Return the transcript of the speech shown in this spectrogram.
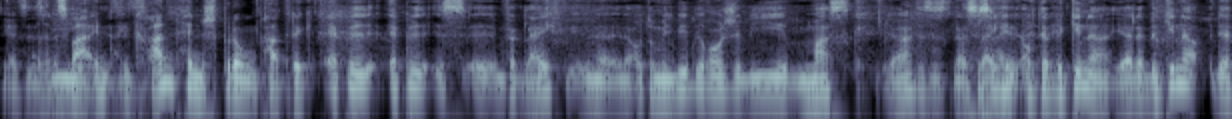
Ja, also das wie, war ein, ein Quantensprung, Patrick. Apple, Apple ist äh, im Vergleich in der, in der Automobilbranche wie Musk, ja, das ist das, das gleiche, ist ein, auch der Beginner, ja, der Beginner, der,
